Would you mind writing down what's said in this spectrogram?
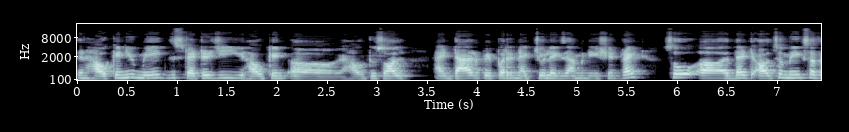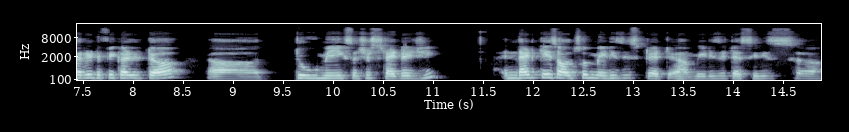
then how can you make the strategy? How can uh, how to solve entire paper in actual examination right? So uh, that also makes a very difficult uh, uh, to make such a strategy in that case also Made Easy, uh, Made Easy test series uh,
